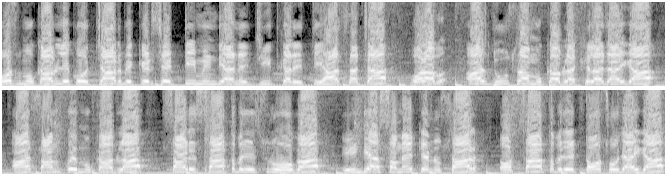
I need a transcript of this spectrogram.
उस मुकाबले को चार विकेट से टीम इंडिया ने जीत कर इतिहास रचा और अब आज दूसरा मुकाबला खेला जाएगा। आज शाम को मुकाबला साढ़े सात बजे शुरू होगा। इंडिया समय के अनुसार और सात बजे टॉस हो जाएगा,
